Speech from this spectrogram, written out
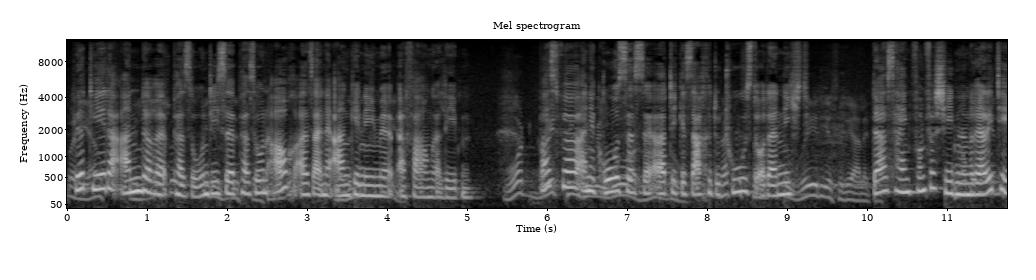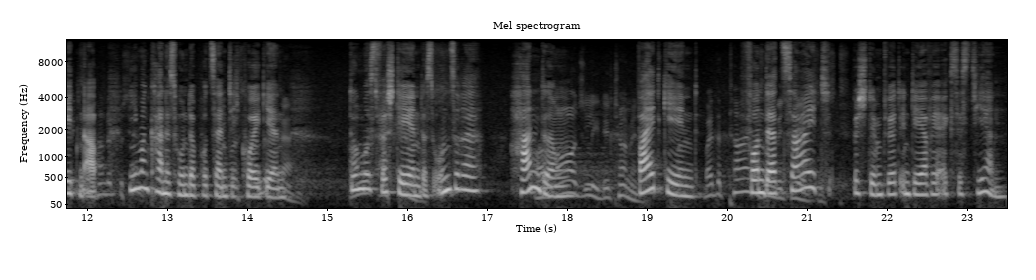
wird jede andere Person diese Person auch als eine angenehme Erfahrung erleben. Was für eine großartige Sache du tust oder nicht, das hängt von verschiedenen Realitäten ab. Niemand kann es hundertprozentig korrigieren. Du musst verstehen, dass unsere Handlung weitgehend von der Zeit bestimmt wird, in der wir existieren.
